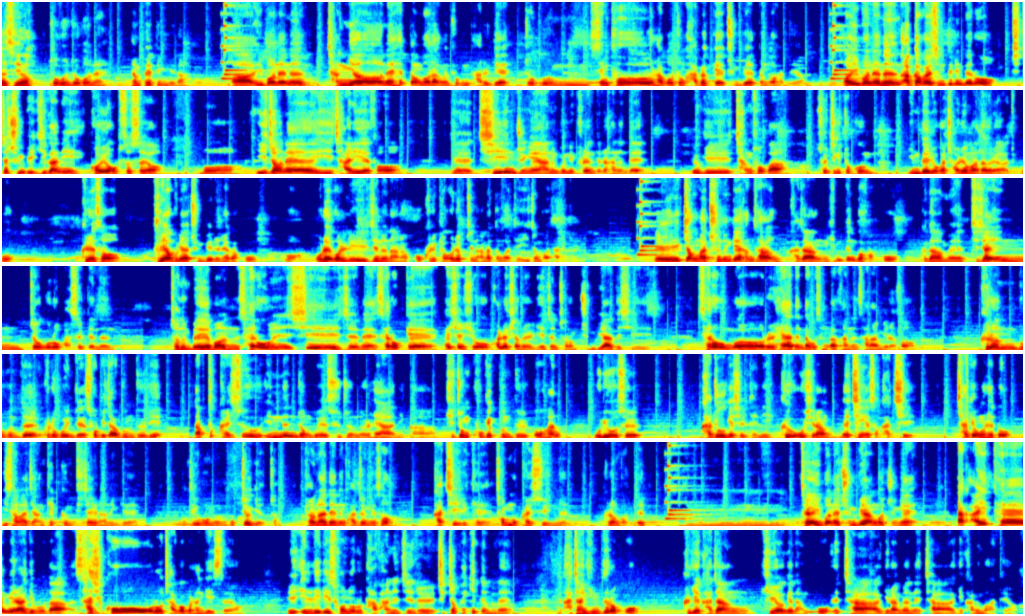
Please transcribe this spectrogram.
안녕하세요. 조곤조곤의 현패디입니다. 아, 이번에는 작년에 했던 거랑은 조금 다르게 조금 심플하고 좀 가볍게 준비했던 것 같아요. 아, 이번에는 아까 말씀드린 대로 진짜 준비 기간이 거의 없었어요. 뭐, 이전에 이 자리에서 이제 지인 중에 아는 분이 브랜드를 하는데 여기 장소가 솔직히 조금 임대료가 저렴하다 그래가지고 그래서 부랴부랴 준비를 해갖고 뭐 오래 걸리지는 않았고 그렇게 어렵진 않았던 것 같아요 이전과 다르게. 일- 일정 맞추는 게 항상 가장 힘든 것 같고 그 다음에 디자인적으로 봤을 때는 저는 매번 새로운 시즌에 새롭게 패션쇼 컬렉션을 예전처럼 준비하듯이 새로운 거를 해야 된다고 생각하는 사람이라서 그런 부분들 그리고 이제 소비자분들이 납득할 수 있는 정도의 수준을 해야 하니까 기존 고객분들 또한 우리 옷을 가지고 계실 테니 그 옷이랑 매칭해서 같이 착용을 해도 이상하지 않게끔 디자인하는 게 어떻게 보면 목적이었죠. 변화되는 과정에서 같이 이렇게 접목할 수 있는 그런 것들. 음, 제가 이번에 준비한 것 중에 딱 아이템이라기보다 사시코로 작업을 한 게 있어요. 이 일일이 손으로 다 바느질을 직접 했기 때문에 가장 힘들었고 그게 가장 기억에 남고 애착이라면 애착이 가는 것 같아요.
